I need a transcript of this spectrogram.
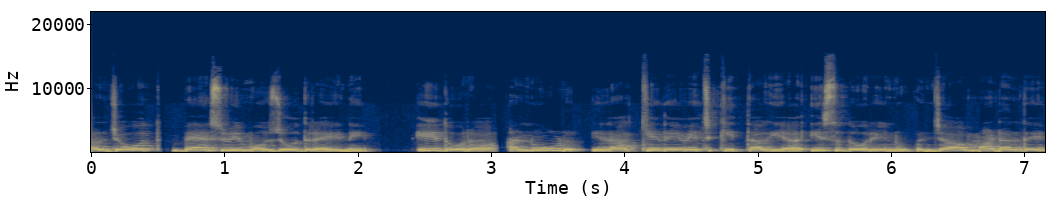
ਹਰਜੋਤ ਬੈਂਸ ਵੀ ਮੌਜੂਦ ਰਹੇ ਨੇ। ਇਹ ਦੌਰਾ ਅਨੂੜ ਇਲਾਕੇ ਦੇ ਵਿੱਚ ਕੀਤਾ ਗਿਆ। ਇਸ ਦੌਰੇ ਨੂੰ ਪੰਜਾਬ ਮਾਡਲ ਦੇ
